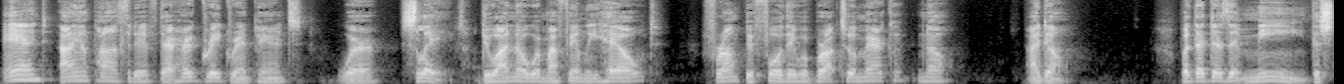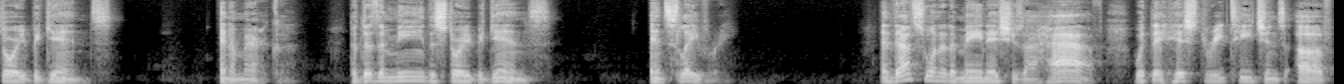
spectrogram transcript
And I am positive that her great grandparents were slaves. Do I know where my family hailed from before they were brought to America? No, I don't. But that doesn't mean the story begins in America. That doesn't mean the story begins in slavery. And that's one of the main issues I have with the history teachings of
